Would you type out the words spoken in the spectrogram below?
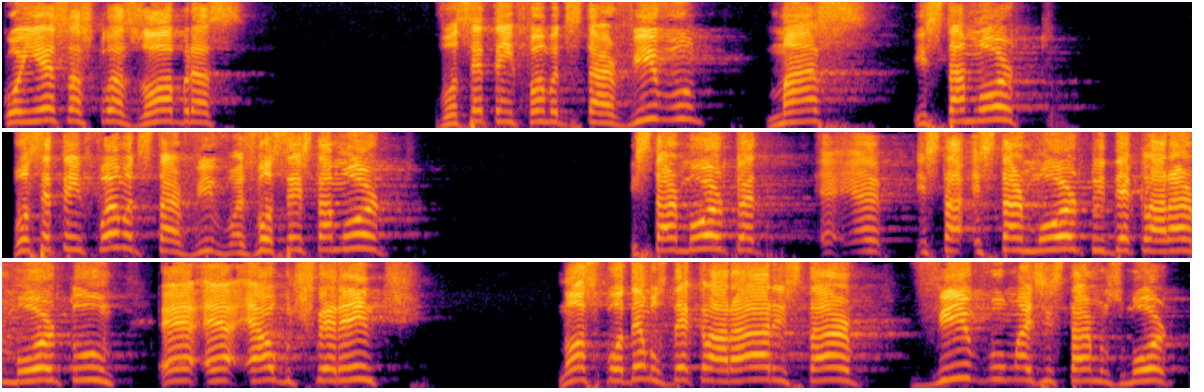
Conheço as tuas obras. Você tem fama de estar vivo, mas está morto. Você tem fama de estar vivo, mas você está morto. Estar morto é, é, é estar, estar morto e declarar morto é, é, é algo diferente. Nós podemos declarar estar vivo, mas estarmos mortos.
